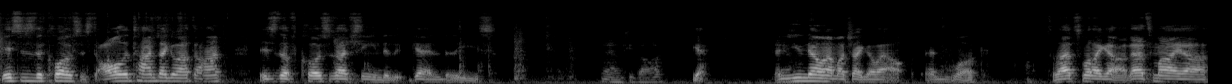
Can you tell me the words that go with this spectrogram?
This is the closest. All the times I go out to hunt, this is the closest I've seen to the, get into these. An empty box. Yeah, and you know how much I go out and look. So that's what I got. That's my uh,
